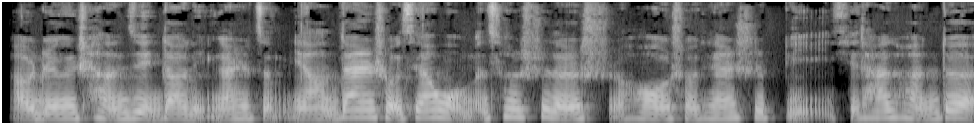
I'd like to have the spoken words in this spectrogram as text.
然后这个场景到底应该是怎么样？但是首先我们测试的时候，首先是比其他团队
